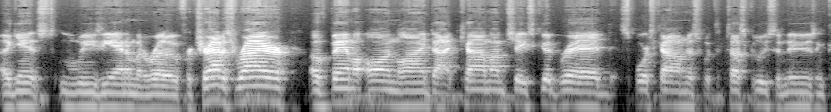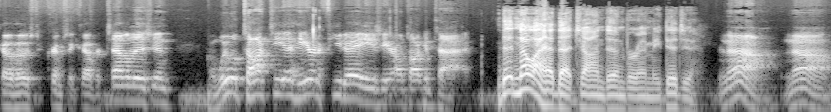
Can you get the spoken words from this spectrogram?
against Louisiana Monroe. For Travis Reier of BamaOnline.com, I'm Chase Goodbread, sports columnist with the Tuscaloosa News and co-host of Crimson Cover Television. And we will talk to you here in a few days here on Talking Tide. Didn't know I had that John Denver in me, did you? No, no,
